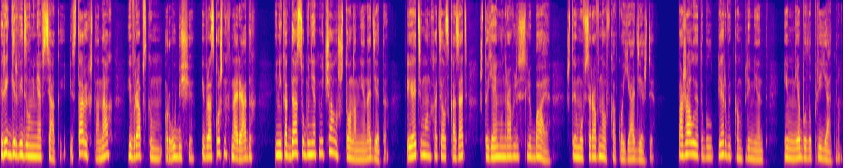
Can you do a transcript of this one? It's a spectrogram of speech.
Риггер видел меня всякой, и в старых штанах, и в рабском рубище, и в роскошных нарядах, и никогда особо не отмечал, что на мне надето. И этим он хотел сказать, что я ему нравлюсь любая, что ему все равно, в какой я одежде. Пожалуй, это был первый комплимент, и мне было приятно.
